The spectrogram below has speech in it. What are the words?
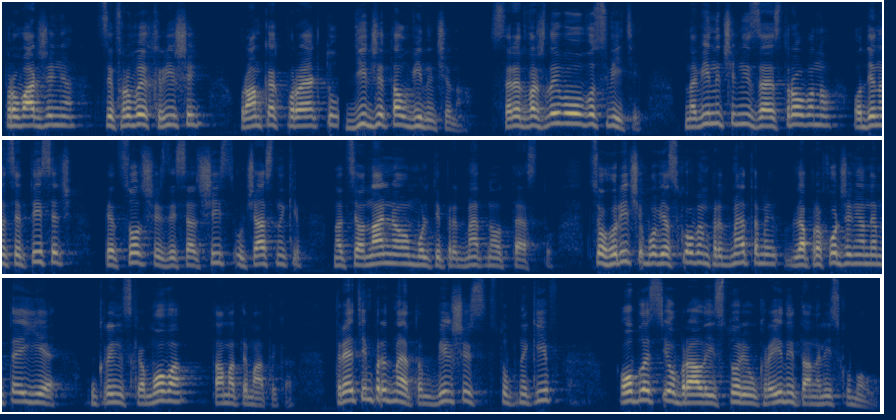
впровадження цифрових рішень у рамках проекту Діджитал Вінниччина. Серед важливого в освіті на Вінниччині зареєстровано 11 тисяч 566 учасників національного мультипредметного тесту. Цьогоріч обов'язковим предметами для проходження НМТ є українська мова та математика. Третім предметом більшість вступників області обрали історію України та англійську мову.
